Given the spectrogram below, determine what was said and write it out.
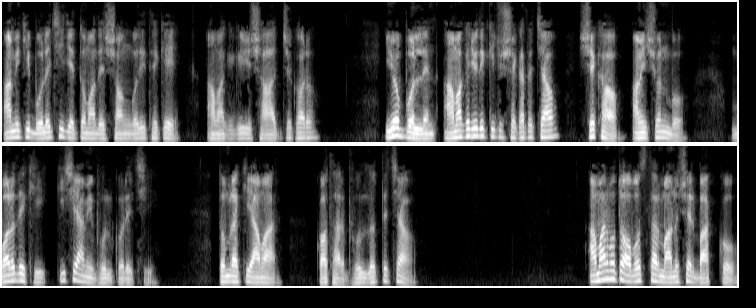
আমি কি বলেছি যে তোমাদের সঙ্গতি থেকে আমাকে কিছু সাহায্য করো? ইয়োব বললেন, আমাকে যদি কিছু শেখাতে চাও শেখাও, আমি শুনব। বলো দেখি, কিসে আমি ভুল করেছি? তোমরা কি আমার কথার ভুল ধরতে চাও? আমার মতো অবস্থার মানুষের বাক্য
